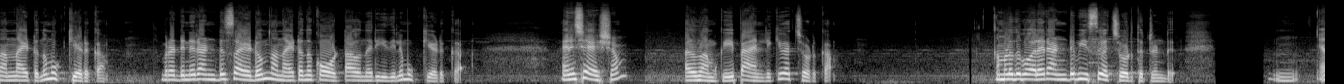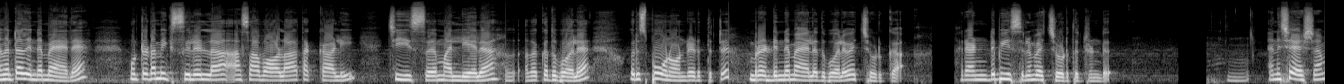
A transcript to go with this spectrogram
നന്നായിട്ടൊന്ന് മുക്കിയെടുക്കാം. ബ്രെഡിന്റെ രണ്ട് സൈഡും നന്നായിട്ടൊന്ന് കോട്ടാവുന്ന രീതിയിൽ മുക്കിയെടുക്കുക. അതിന് ശേഷം അത് നമുക്ക് ഈ പാനിലേക്ക് വെച്ച് കൊടുക്കാം. നമ്മളിതുപോലെ രണ്ട് പീസ് വെച്ച് കൊടുത്തിട്ടുണ്ട്. എന്നിട്ട് അതിന്റെ മേലെ മുട്ടയുടെ മിക്സിലുള്ള ആ സവാള തക്കാളി ചീസ് മല്ലിയില അതൊക്കെ ഇതുപോലെ ഒരു സ്പൂൺ കൊണ്ട് എടുത്തിട്ട് ബ്രെഡിന്റെ മേലെ ഇതുപോലെ വെച്ച് കൊടുക്കുക. രണ്ട് പീസിലും വെച്ച് കൊടുത്തിട്ടുണ്ട്. അതിന് ശേഷം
